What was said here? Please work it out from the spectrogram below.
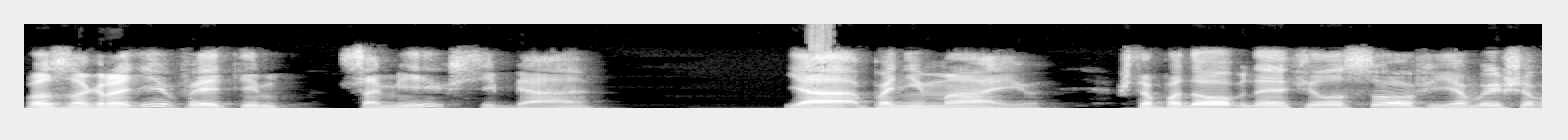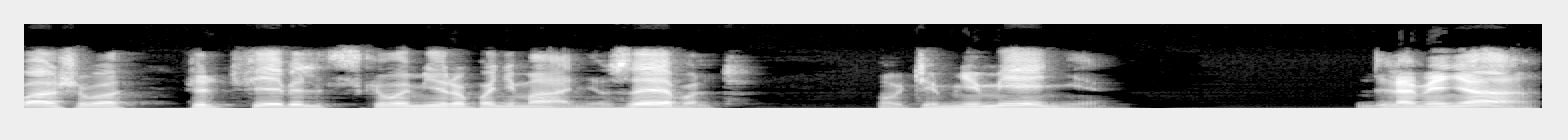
вознаградив этим самих себя. Я понимаю, что подобная философия выше вашего фельдфебельского миропонимания, Зебальд, но тем не менее... Для меня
